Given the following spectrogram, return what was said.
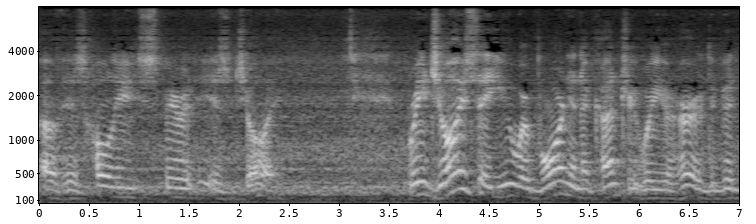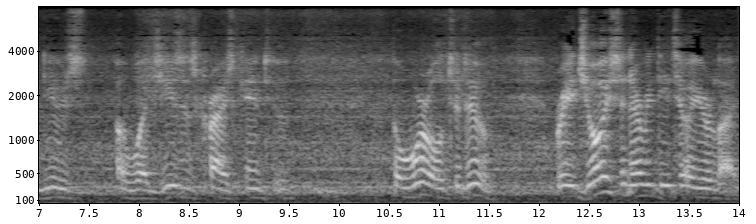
of his Holy Spirit is joy. Rejoice that you were born in a country where you heard the good news of what Jesus Christ came to the world to do. Rejoice in every detail of your life.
